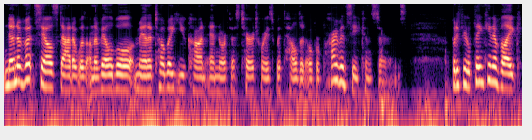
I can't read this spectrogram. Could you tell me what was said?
Nunavut sales data was unavailable. Manitoba, Yukon, and Northwest Territories withheld it over privacy concerns. But if you're thinking of like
